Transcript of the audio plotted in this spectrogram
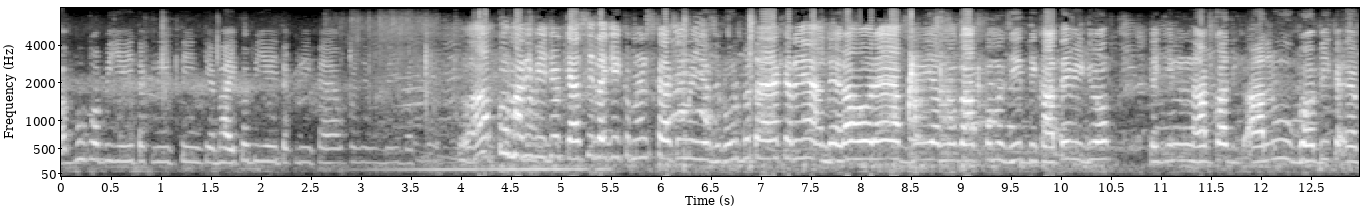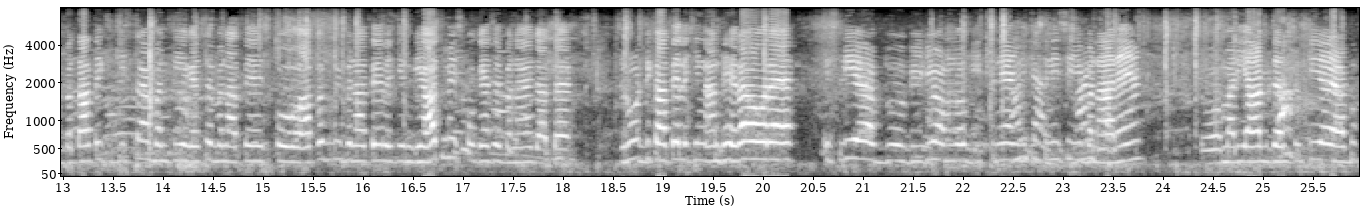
अब्बू को भी यही तकलीफ़ थी, इनके भाई को भी यही तकलीफ़ है, ऊपर से मेरी बच्ची तो आपको हमारी वीडियो कैसी लगी? कमेंट्स करके हमें ये ज़रूर बताया करें। अंधेरा हो रहा है, अब भी हम लोग आपको मज़ीद दिखाते वीडियो, लेकिन आपका आलू गोभी बताते कि किस तरह बनती है, कैसे बनाते हैं, इसको आप लोग भी बनाते हैं, लेकिन देहात में इसको कैसे बनाया जाता है, ज़रूर दिखाते लेकिन अंधेरा हो रहा है इसलिए अब वीडियो हम लोग इतने इतनी सी बना रहे हैं तो हमारी आग जल चुकी है अब।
